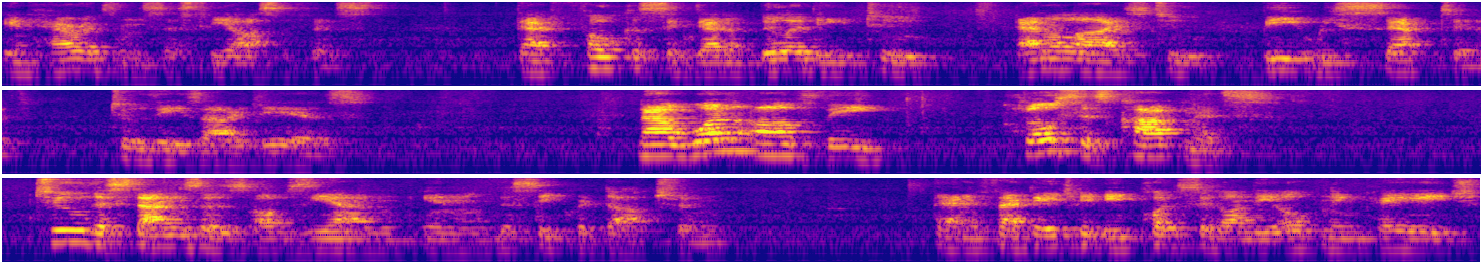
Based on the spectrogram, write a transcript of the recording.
inheritance as theosophists, that focusing, that ability to analyze, to be receptive to these ideas. Now, one of the closest cognates to the stanzas of Dzyan in The Secret Doctrine. And in fact, HPB puts it on the opening page,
